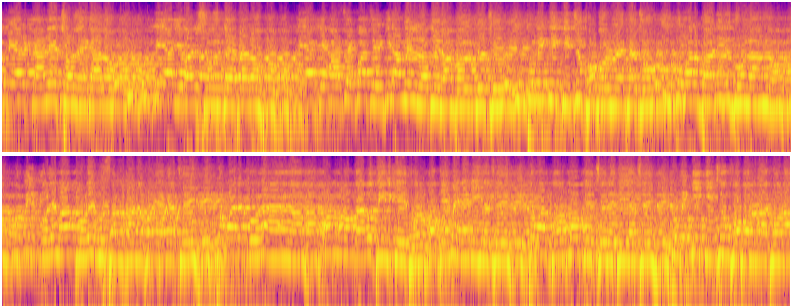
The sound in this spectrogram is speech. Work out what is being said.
উম্মিয়ার কানে চলে গেল, উম্মিয়া এবার শুনতে পেল। উম্মিয়াকে আশেপাশে গ্রামের লোকেরা বলতেছে, তুমি কি কিছু খবর রেখেছো? তোমার বাড়ির গোলাম নবীর কোলেমা পড়ে মুসলমান হয়ে গেছে। তোমার গোলাম অন্য কারও দিনকে ধর্মকে মেনে নিয়েছে। তোমার ধর্মকে ছেড়ে দিয়েছে। তুমি কি কিছু খবর রাখো না?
